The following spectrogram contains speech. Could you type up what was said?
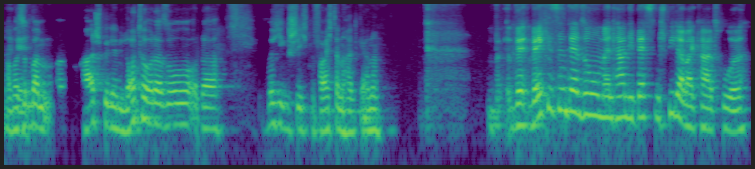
Aber okay. so beim Pokalspiel in Lotte oder so oder solche Geschichten fahre ich dann halt gerne. Welche sind denn so momentan die besten Spieler bei Karlsruhe?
